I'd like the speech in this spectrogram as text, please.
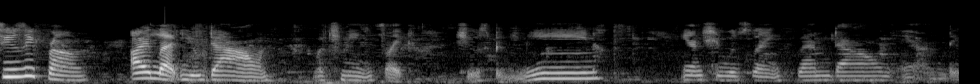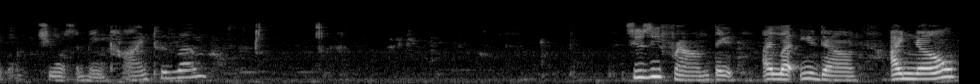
Susie frowned. I let you down, which means like she was being mean and she was laying them down and they, she wasn't being kind to them. Susie frowned. They, I let you down. I know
